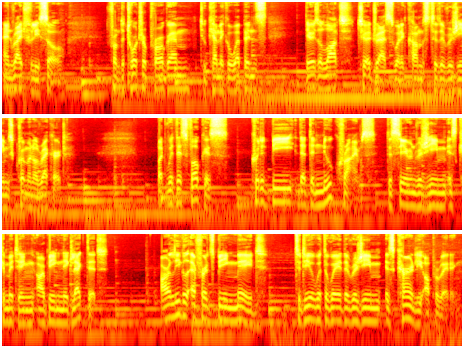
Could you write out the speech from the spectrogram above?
and rightfully so. From the torture program to chemical weapons, there's a lot to address when it comes to the regime's criminal record. But with this focus, could it be that the new crimes the Syrian regime is committing are being neglected? Are legal efforts being made to deal with the way the regime is currently operating?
